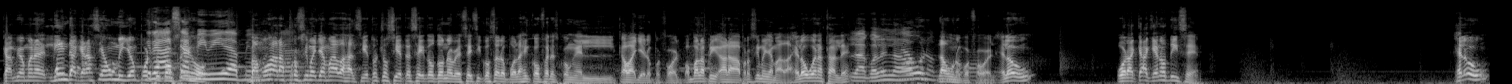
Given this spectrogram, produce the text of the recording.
cambio hormonal. Linda, gracias un millón por Gracias, tu consejo. mi vida, mi Vamos amor, a las gracias. próximas llamadas al 787-622-9650. Ponlas en conference con el caballero, por favor. Vamos a la, a la próxima llamada. Hello, buenas tardes. La, ¿La, ¿Cuál es la, La otra? uno. uno, por favor. Hello. Por acá, ¿qué nos dice? Hello.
